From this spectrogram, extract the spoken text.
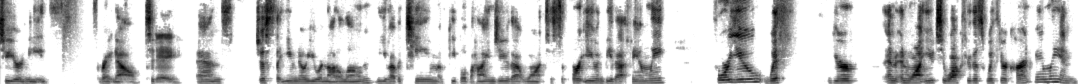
to your needs right now, today? And just that you know you are not alone. You have a team of people behind you that want to support you and be that family for you with your and and want you to walk through this with your current family and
